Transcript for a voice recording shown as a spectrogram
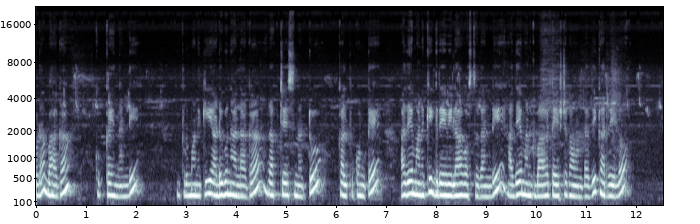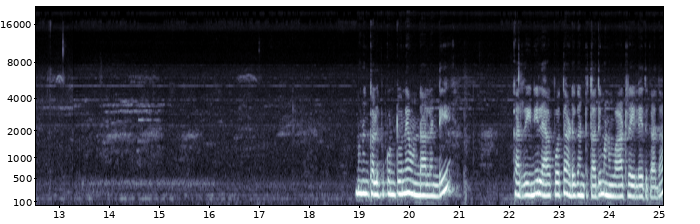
కూడా బాగా కుక్ అయిందండి. ఇప్పుడు మనకి అడుగున అలాగా రఫ్ చేసినట్టు కలుపుకుంటే అదే మనకి గ్రేవీలాగా వస్తుందండి. అదే మనకి బాగా టేస్ట్గా ఉంటుంది కర్రీలో. మనం కలుపుకుంటూనే ఉండాలండి. కర్రీని లేకపోతే అడుగంటుతుంది మనం వాటర్ వేయలేదు కదా.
